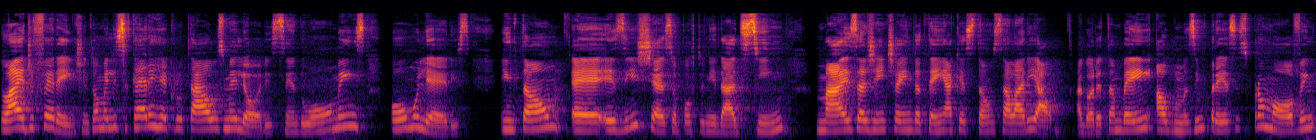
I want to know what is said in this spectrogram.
Lá é diferente. Então, eles querem recrutar os melhores, sendo homens ou mulheres. Então, é, existe essa oportunidade sim, mas a gente ainda tem a questão salarial. Agora, também algumas empresas promovem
